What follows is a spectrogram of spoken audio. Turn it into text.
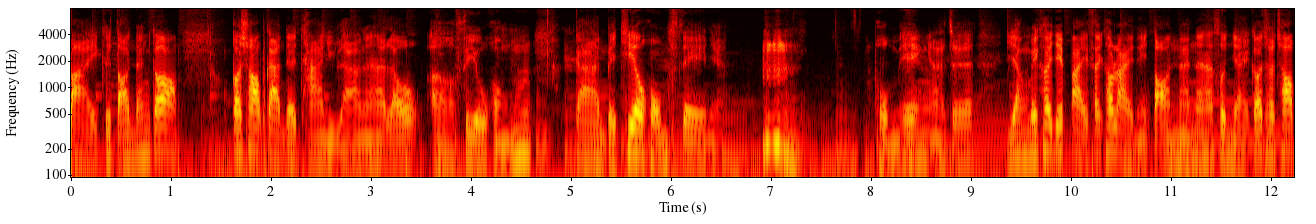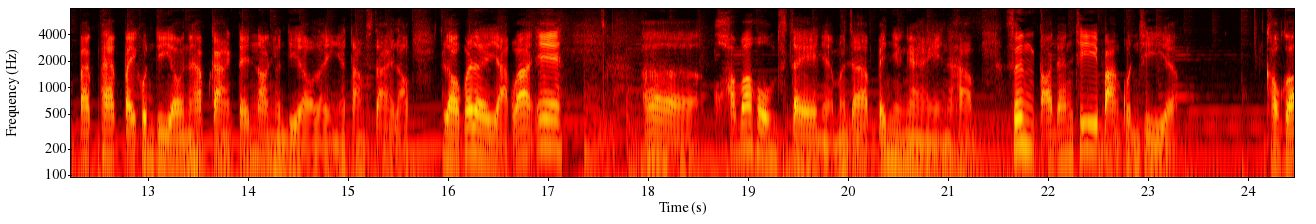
ไป คือตอนนั้นก็ก็ชอบการเดินทางอยู่แล้วนะฮะ แล้วเอ่อ feel ของการไปเที่ยวโฮมสเตย์เนี่ย ผมเองอาจจะยังไม่ค่อยได้ไปสักเท่าไหร่ในตอนนั้นนะฮะส่วนใหญ่ก็จะชอบ backpack ไปคนเดียวนะครับกางเต็นท์นอนคนเดียวอะไรอย่างเงี้ยตามสไตล์เราเราก็เลยอยากว่าเอ๊ะคำว่าโฮมสเตย์เนี่ยมันจะเป็นยังไงนะครับ ซึ่งตอนนั้นที่บางคนทีอะเขาก็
